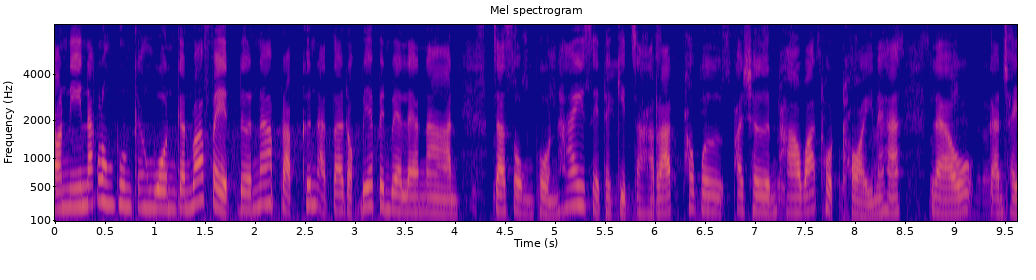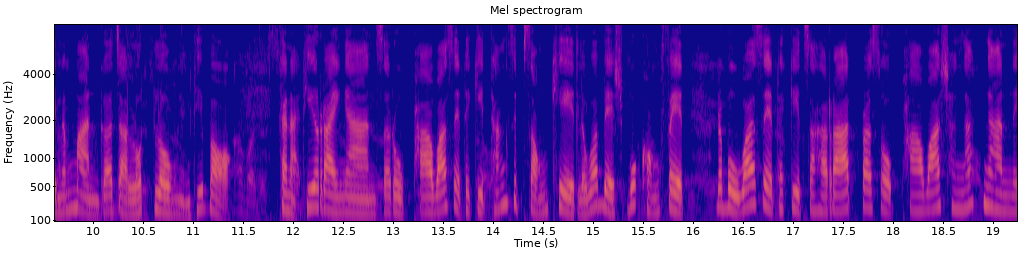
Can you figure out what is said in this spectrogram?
ตอนนี้นักลงทุนกังวลกันว่าเฟดเดินหน้าปรับขึ้นอัตราดอกเบี้ยเป็นเวลานาน จะส่งผลให้เศรษฐกิจสหรัฐเผชิญภาวะถดถอยนะคะ แล้วการใช้น้ำมันก็จะลดลงอย่างที่บอก ขณะที่รายงานสรุปภาวะเศรษฐกิจทั้ง 12 เขต หรือว่าเบชบุ๊กของเฟดระบุว่าเศรษฐกิจสหรัฐประสบภาวะชะงักงานใน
